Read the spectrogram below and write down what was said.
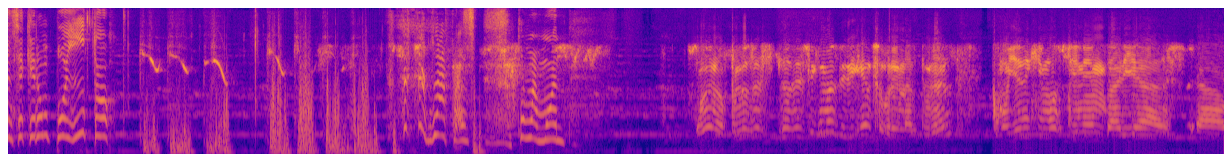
pensé que era un pollito. ya, pues, qué mamón. Bueno, pues los, los estigmas de origen sobrenatural, como ya dijimos, tienen varias, no,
